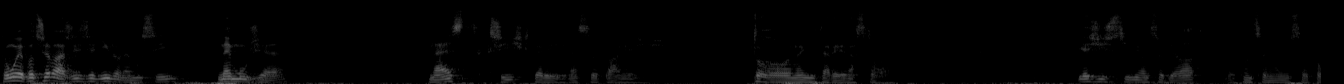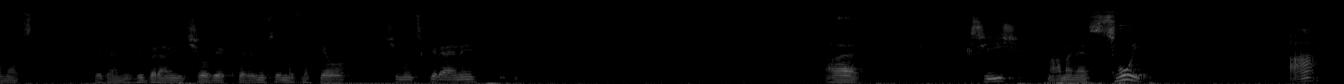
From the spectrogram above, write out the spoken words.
Tomu je potřeba říct, že nikdo nemusí, nemůže nést kříž, který nesl pán Ježíš. To není tady na stole. Ježíš s tím měl co dělat, dokonce mu musel pomoct jeden vybraný člověk, který se moc nechtělo, Šimon z Kyrény. Ale kříž máme nést svůj. A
